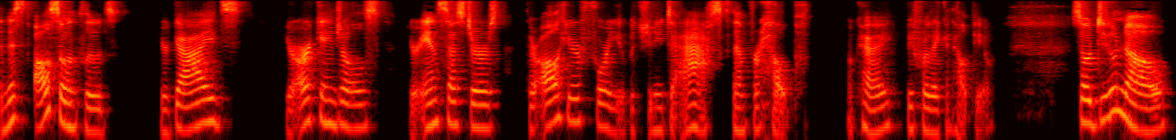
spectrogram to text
And this also includes your guides, your archangels, your ancestors. They're all here for you, but you need to ask them for help, okay, before they can help you. So do know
